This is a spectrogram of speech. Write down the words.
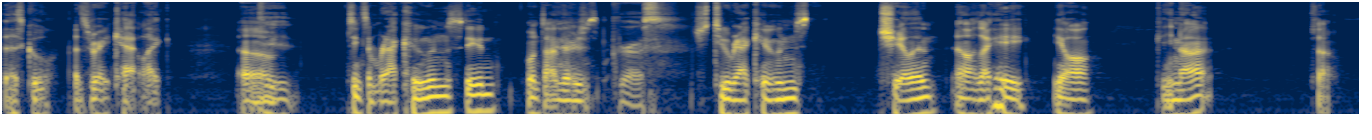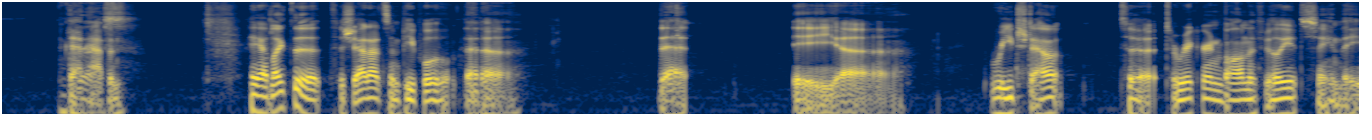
That's cool. That's very cat-like. Um, Dude, seen some raccoons, dude. One time there's gross. just two raccoons chilling. And I was like, hey, y'all, can you not? So that Gross. happened. Hey, I'd like to, to shout out some people that uh that a uh reached out to to Ricker and Bon affiliates saying they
